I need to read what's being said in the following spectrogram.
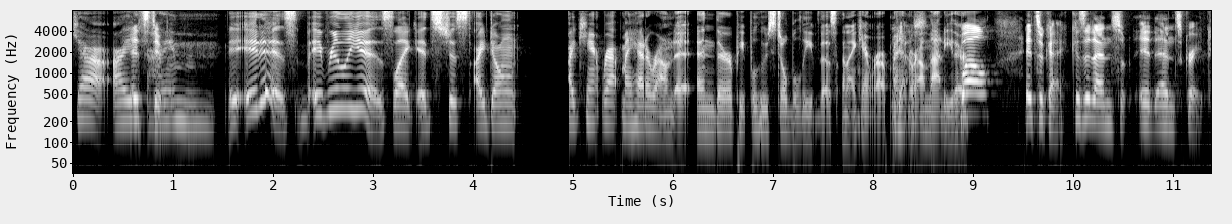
Yeah, I It's stupid. I'm it, it is. It really is. Like it's just I don't I can't wrap my head around it and there are people who still believe this and I can't wrap my head around that either. Well, it's okay because it ends it ends great.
